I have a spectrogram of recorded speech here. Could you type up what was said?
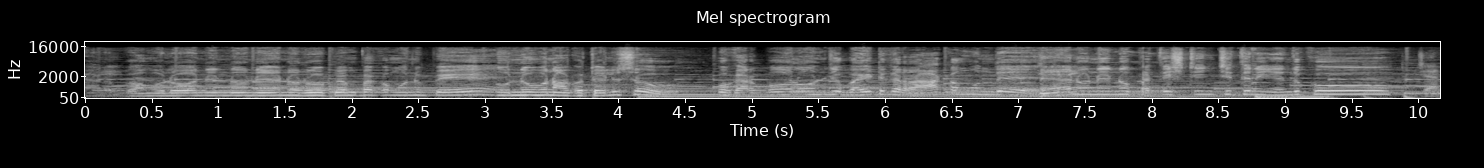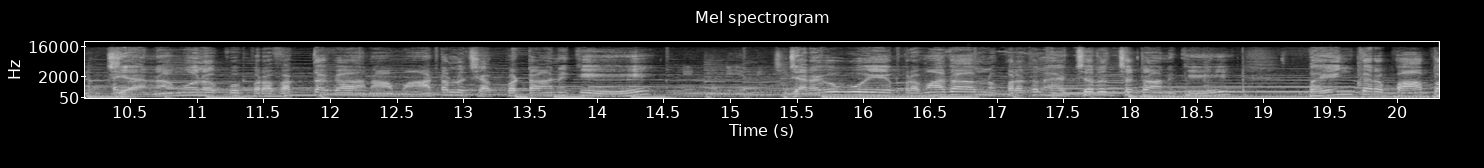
గర్భములో నిన్ను నేను రూపింపక మునిపే. నువ్వు నాకు తెలుసు నువ్వు గర్భంలో నుంచి బయటకు రాకముందే నేను నిన్ను ప్రతిష్ఠించి తిని ఎందుకు? జనం జనములకు ప్రవక్తగా నా మాటలు చెప్పటానికి జరగబోయే ప్రమాదాలను ప్రజలను హెచ్చరించటానికి భయంకర పాప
